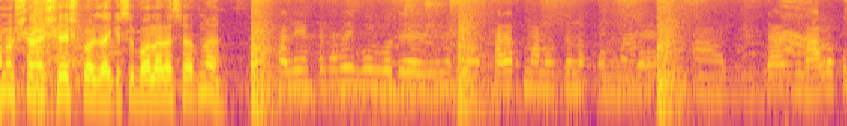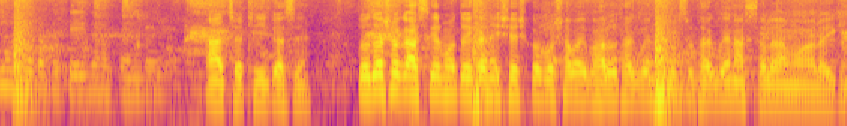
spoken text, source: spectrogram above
অনুষ্ঠানের শেষ পর্যায়ে কিছু বলার আছে আপনার? খালি একটা কথাই বলব যে কোনো খারাপ মানুষ যেন ফোন না দেয়, আর যার ভালো কোনো লোক আছে সেই জন্য ফোন দেয়। আচ্ছা ঠিক আছে। তো দর্শক, আজকের মতো এখানেই শেষ করব। সবাই ভালো থাকবেন, সুস্থ থাকবেন। আসসালামু আলাইকুম।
